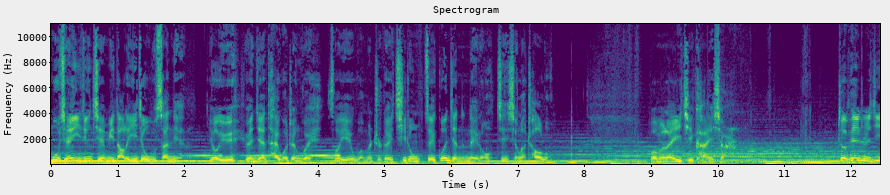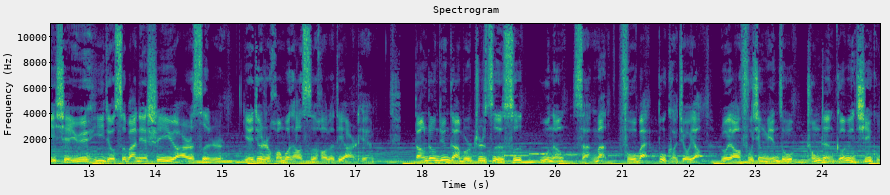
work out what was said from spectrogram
目前已经解密到了1953年。由于原件太过珍贵，所以我们只对其中最关键的内容进行了抄录。我们来一起看一下，这篇日记写于1948年11月24日，也就是黄伯韬死后的第二天。党政军干部之自私、无能、散漫、腐败不可救药。若要复兴民族、重振革命旗鼓，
